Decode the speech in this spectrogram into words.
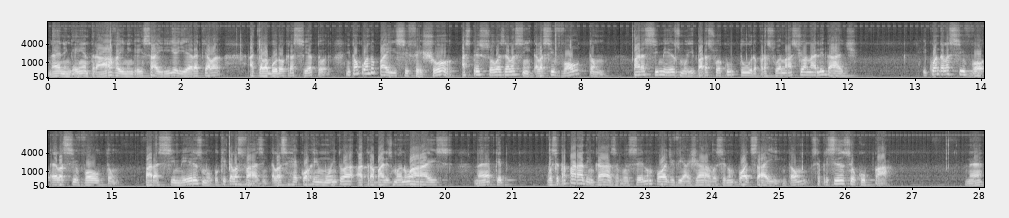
né? Ninguém entrava e ninguém saía e era aquela aquela burocracia toda. Então, quando o país se fechou, as pessoas elas sim, elas se voltam para si mesmo e para a sua cultura, para a sua nacionalidade. E quando elas se, elas se voltam para si mesmo, o que, que elas fazem? Elas recorrem muito a, a trabalhos manuais, né? Porque você está parado em casa, você não pode viajar, você não pode sair, então você precisa se ocupar né?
